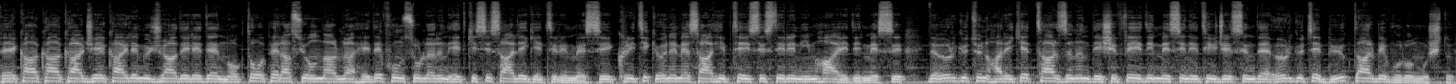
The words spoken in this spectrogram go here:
PKK-KCK ile mücadelede nokta operasyonlarla hedef unsurların etkisiz hale getirilmesi, kritik öneme sahip tesislerin imha edilmesi ve örgütün hareket tarzının deşifre edilmesi neticesinde örgüte büyük darbe vurulmuştur.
